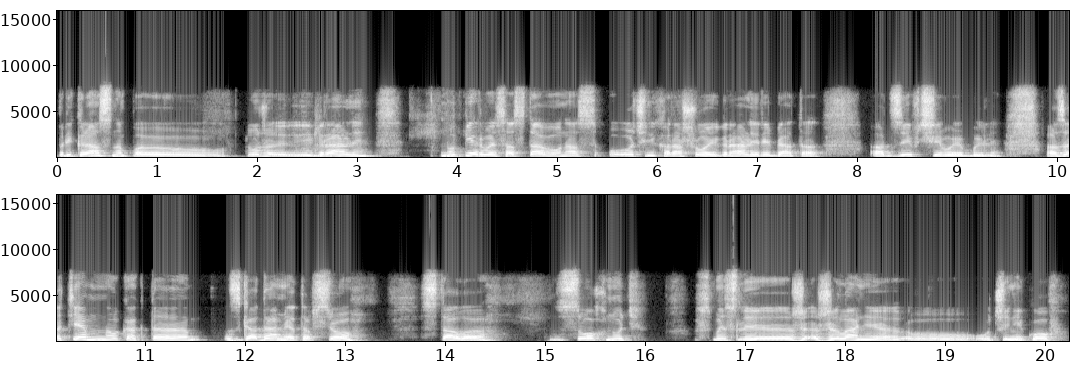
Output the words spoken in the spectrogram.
прекрасно тоже играли. Но первые составы у нас очень хорошо играли, ребята отзывчивые были. А затем, ну, как-то с годами это все стало сохнуть. В смысле, желание учеников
